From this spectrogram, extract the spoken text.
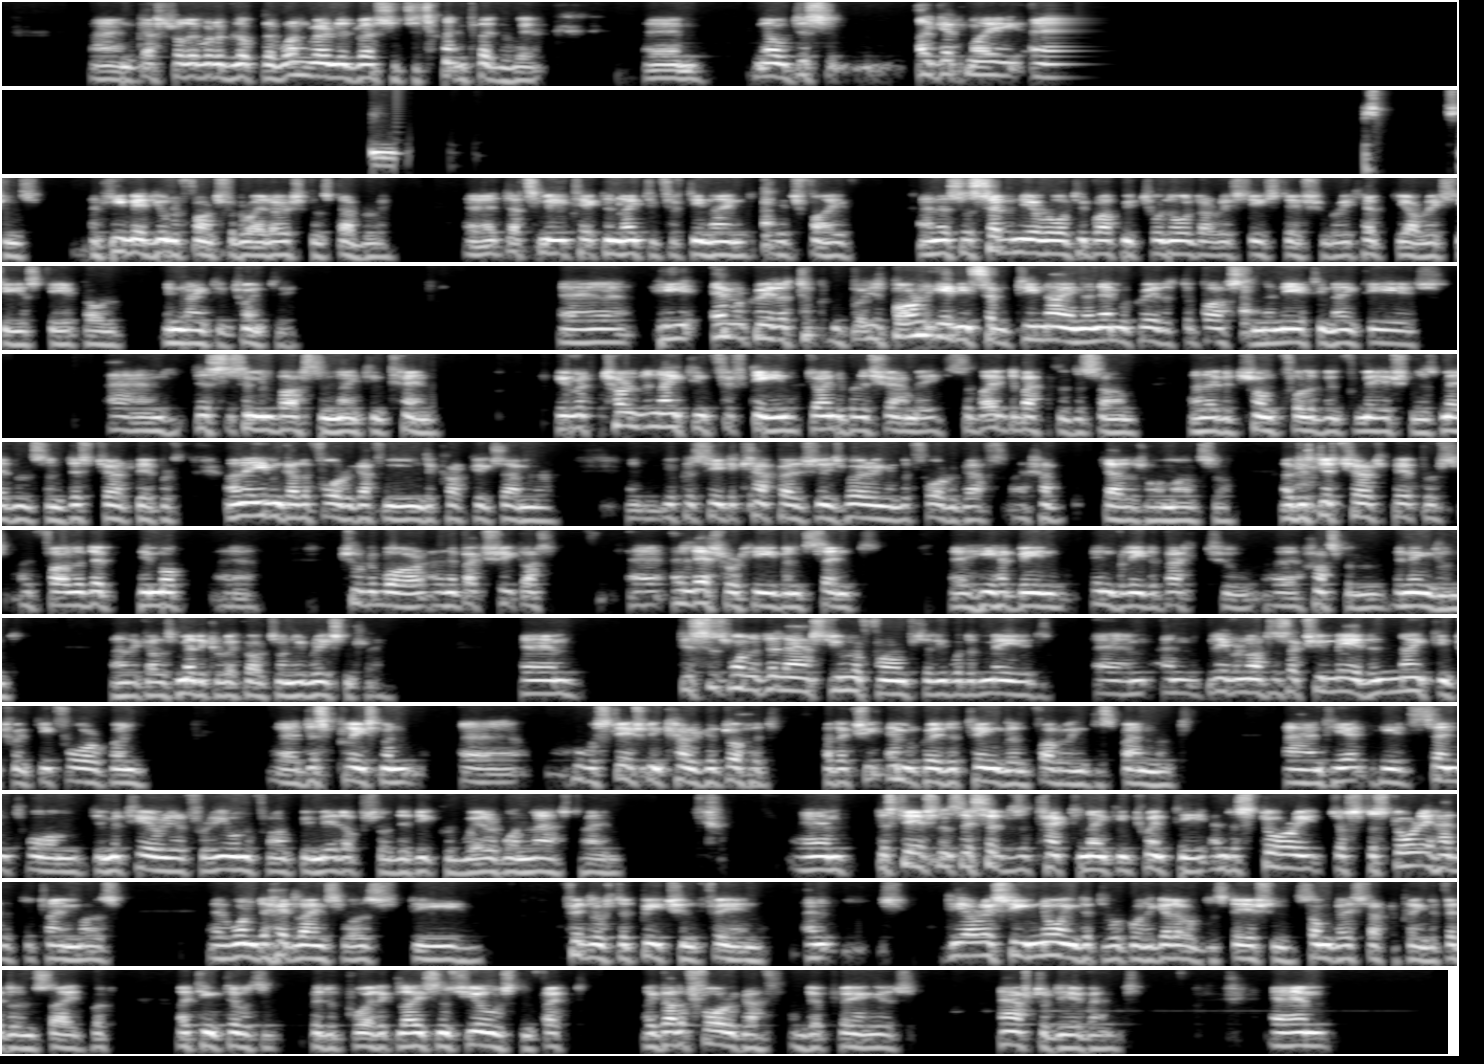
And that's what I would have looked at. One wearing a dress at the time, by the way. Um, now, just I get my uh, and he made uniforms for the Royal Irish Constabulary. Uh, that's me taken in 1959, age five. And as a seven year old, he brought me to an old RIC station where he helped the RIC escape out in 1920. Uh, he emigrated to, he was born in 1879 and emigrated to Boston in 1898. And this is him in Boston in 1910. He returned in 1915, joined the British Army, survived the Battle of the Somme, and I have a trunk full of information, his medals and discharge papers. And I even got a photograph of him in the Cork Examiner. And you can see the cap edge he's wearing in the photograph. I have that at home also. I have his discharge papers. I followed him up uh, through the war, and I've actually got uh, a letter he even sent. Uh, he had been invalided back to a hospital in England, and I got his medical records only recently. Um, this is one of the last uniforms that he would have made um, and believe it or not, it's actually made in 1924 when uh, this policeman uh, who was stationed in Carrigadrohid had actually emigrated to England following disbandment. And he had, he had sent home the material for a uniform to be made up so that he could wear it one last time. Um, the station, as I said, was attacked in 1920. And the story, just the story I had at the time was uh, one of the headlines was the fiddlers that beach in Fane. And the RIC, knowing that they were going to get out of the station, some guys started playing the fiddle inside, but I think there was a of poetic license used. In fact, I got a photograph and they're playing it after the event. Um,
